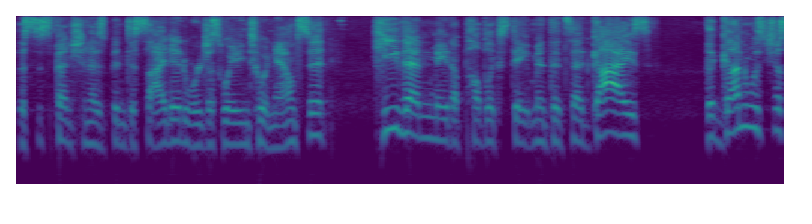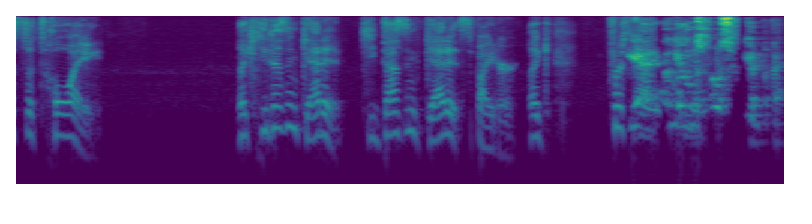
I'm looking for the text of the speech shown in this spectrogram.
the suspension has been decided, we're just waiting to announce it. He then made a public statement that said, "Guys, the gun was just a toy." Like he doesn't get it. He doesn't get it, Spider. Like First yeah, it was supposed to be a,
